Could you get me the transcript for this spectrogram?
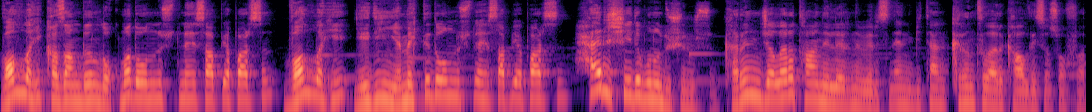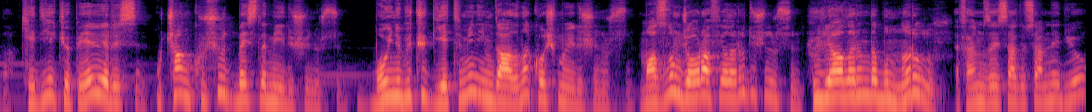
Vallahi kazandığın lokma da onun üstüne hesap yaparsın. Vallahi yediğin yemekte de onun üstüne hesap yaparsın. Her şeyde bunu düşünürsün. Karıncalara tanelerini verirsin en biten kırıntıları kaldıysa sofrada. Kediye köpeğe verirsin. Uçan kuşu beslemeyi düşünürsün. Boynu bükük yetimin imdadına koşmayı düşünürsün. Mazlum coğrafyaları düşünürsün. Hülyalarında bunlar olur. Efendimiz Aleyhisselatü Vesselam ne diyor?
